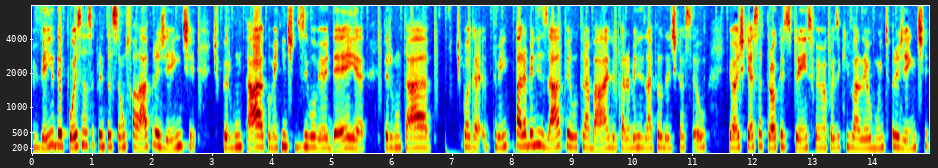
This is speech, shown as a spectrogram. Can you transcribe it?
veio depois da nossa apresentação falar pra gente, tipo, perguntar como é que a gente desenvolveu a ideia, perguntar, tipo, também parabenizar pelo trabalho, parabenizar pela dedicação. Eu acho que essa troca de experiência foi uma coisa que valeu muito pra gente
